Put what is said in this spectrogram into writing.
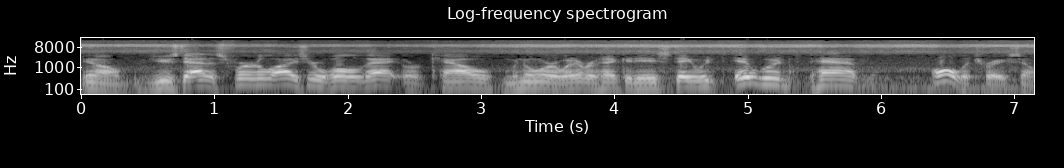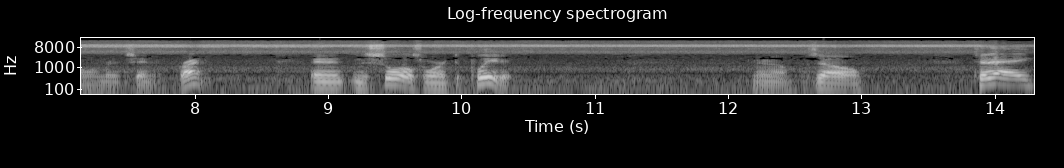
you know use that as fertilizer, well, that or cow manure or whatever the heck it is, they would it would have all the trace elements in it, right? And, and the soils weren't depleted. You know, so today,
